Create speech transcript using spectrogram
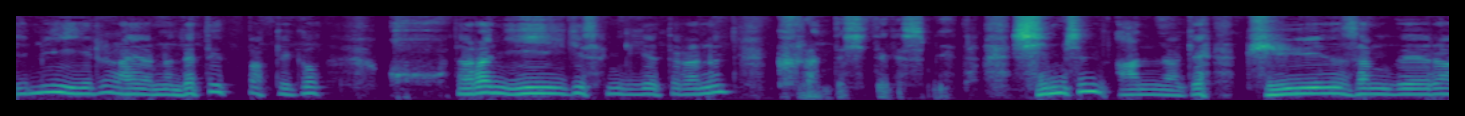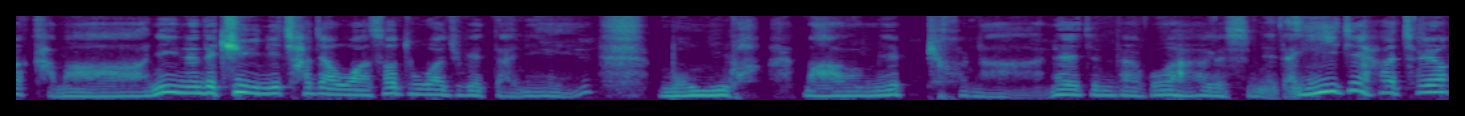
일을 하였는데 뜻밖의 그 커다란 이익이 생기겠다라는 그런 뜻이 되겠습니다. 심신 안락에 귀인 상대라 가만히 있는데 귀인이 찾아와서 도와주겠다니 몸과 마음이 편안해진다고 하겠습니다. 이제 하쳐여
